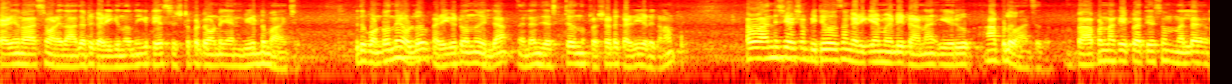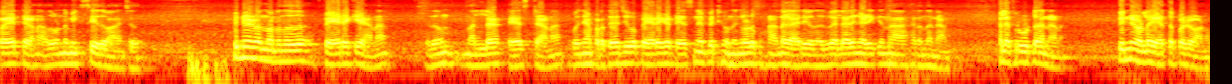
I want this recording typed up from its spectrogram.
കഴിഞ്ഞ പ്രാവശ്യമാണ് ഇത് ആദ്യമായിട്ട് കഴിക്കുന്നത്. എനിക്ക് ടേസ്റ്റ് ഇഷ്ടപ്പെട്ടതുകൊണ്ട് ഞാൻ വീണ്ടും വാങ്ങിച്ചു. ഇത് കൊണ്ടുവന്നേ ഉള്ളൂ കഴുകിയിട്ടൊന്നുമില്ല. എല്ലാം ജസ്റ്റ് ഒന്ന് ഫ്രഷായിട്ട് കഴുകിയെടുക്കണം. അപ്പോൾ അതിന് ശേഷം പിറ്റേ ദിവസം കഴിക്കാൻ വേണ്ടിയിട്ടാണ് ഈ ഒരു ആപ്പിൾ വാങ്ങിച്ചത്. അപ്പോൾ ആപ്പിളിനൊക്കെ ഇപ്പോൾ അത്യാവശ്യം നല്ല റേറ്റാണ് അതുകൊണ്ട് മിക്സ് ചെയ്ത് വാങ്ങിച്ചത്. പിന്നീട് എന്ന് പറയുന്നത് പേരക്കയാണ്. ഇതും നല്ല ടേസ്റ്റാണ് അപ്പോൾ ഞാൻ പ്രത്യേകിച്ച് ഇപ്പോൾ പേരയ്ക്ക ടേസ്റ്റിനെ പറ്റി നിങ്ങളോട് പറയേണ്ട കാര്യമൊന്നും ഇത് എല്ലാവരും കഴിക്കുന്ന ആഹാരം തന്നെയാണ്. അല്ല ഫ്രൂട്ട് തന്നെയാണ്. പിന്നെയുള്ള ഏത്തപ്പഴമാണ്.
